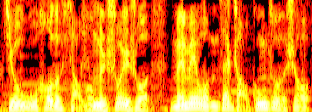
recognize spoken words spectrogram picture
九五后的小朋友们说一说，每每我们在找工作的时候，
